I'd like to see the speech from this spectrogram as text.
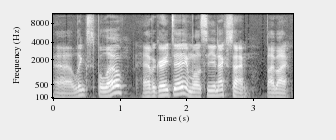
uh, links below. Have a great day and we'll see you next time. Bye-bye.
